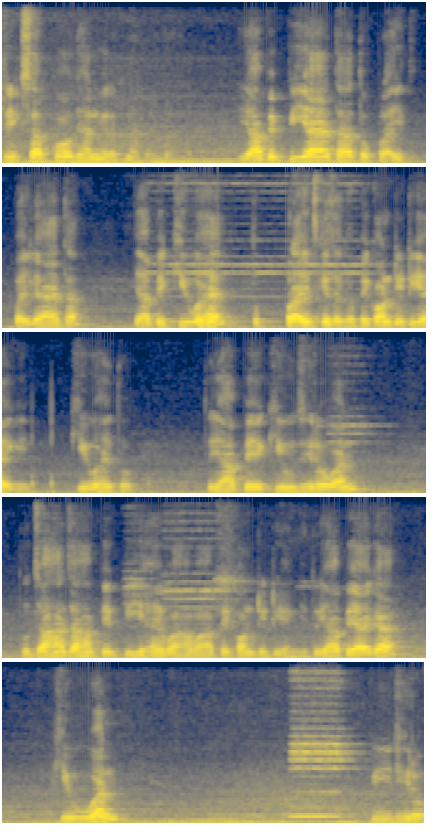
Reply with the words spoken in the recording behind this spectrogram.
ट्रिक्स आपको ध्यान में रखना पड़ेगा यहाँ पे पी आया था तो प्राइस पहले आया था यहाँ पे क्यू है प्राइस के जगह पे क्वांटिटी आएगी क्यू है तो तो यहाँ पे क्यू ज़ीरो वन तो जहाँ जहाँ पे पी है वहाँ वहाँ पे क्वांटिटी आएंगी तो यहाँ पे आएगा Q one P zero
